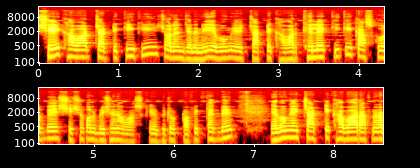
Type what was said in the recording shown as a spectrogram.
সেই খাবার চারটি কি কি চলেন জেনে নিই এবং এই চারটি খাবার খেলে কি কি কাজ করবে সে সকল বিষয় নিয়ে আজকে ভিডিওর টপিক থাকবে। এবং এই চারটি খাবার আপনারা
